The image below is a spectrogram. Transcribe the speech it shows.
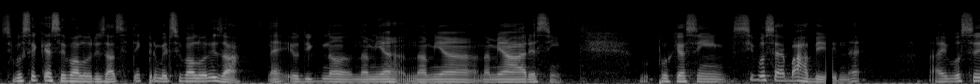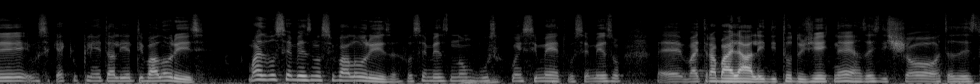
Se você quer ser valorizado, você tem que primeiro se valorizar, né? Eu digo na, na minha na minha na minha área assim. Porque assim, se você é barbeiro, né? Aí você você quer que o cliente ali te valorize. Mas você mesmo não se valoriza, você mesmo não busca conhecimento, você mesmo é, vai trabalhar ali de todo jeito, né? Às vezes de short, às vezes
